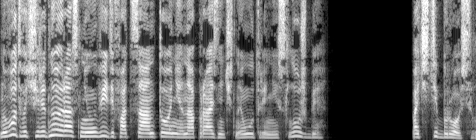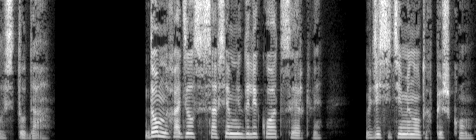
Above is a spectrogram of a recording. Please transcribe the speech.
Но вот в очередной раз, не увидев отца Антония на праздничной утренней службе, почти бросилась туда. Дом находился совсем недалеко от церкви, в десяти минутах пешком.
